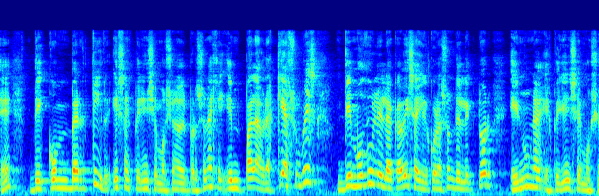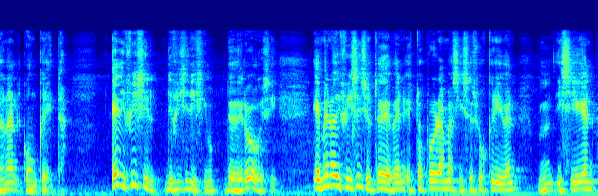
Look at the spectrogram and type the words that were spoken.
¿eh? de convertir esa experiencia emocional del personaje en palabras que a su vez demodule la cabeza y el corazón del lector en una experiencia emocional concreta. ¿Es difícil? Dificilísimo, desde luego que sí. Es menos difícil si ustedes ven estos programas y se suscriben y siguen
